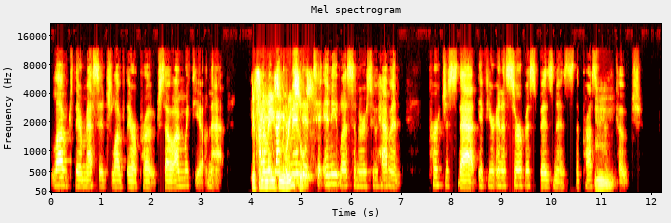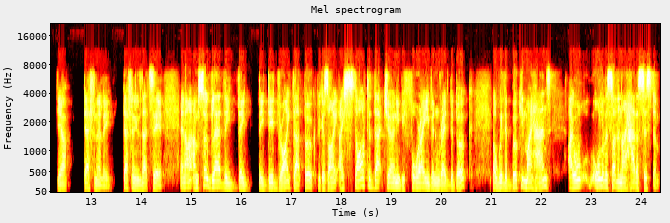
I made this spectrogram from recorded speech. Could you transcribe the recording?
loved their message loved their approach so i'm with you on that it's an I amazing resource to any listeners who haven't purchased that if you're in a service business, the prosperity mm. coach. Yeah, definitely. Definitely, that's it. And I, am so glad they, they, they did write that book because I, I started that journey before I even read the book. But with the book in my hands, I all of a sudden I had a system.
